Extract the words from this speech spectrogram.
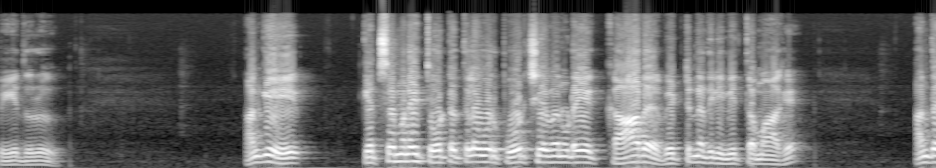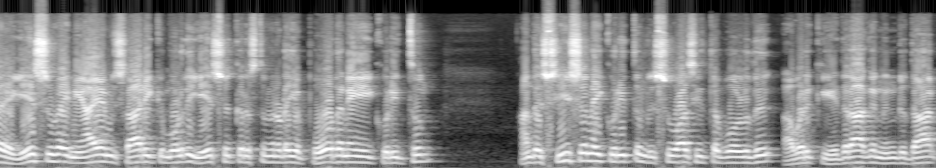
பேதுரு. அங்கே கெச்சமனை தோட்டத்தில் ஒரு போர்ச்சேவனுடைய காதை வெட்டினது நிமித்தமாக அந்த இயேசுவை நியாயம் விசாரிக்கும் பொழுது இயேசு கிறிஸ்துவனுடைய போதனையை குறித்தும் அந்த சீசனை குறித்தும் விசுவாசித்த பொழுது அவருக்கு எதிராக நின்றுதான்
